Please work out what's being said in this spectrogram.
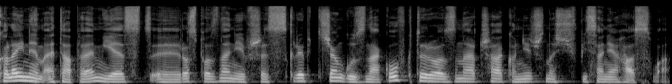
Kolejnym etapem jest y, rozpoznanie przez skrypt ciągu znaków, który oznacza konieczność wpisania hasła.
